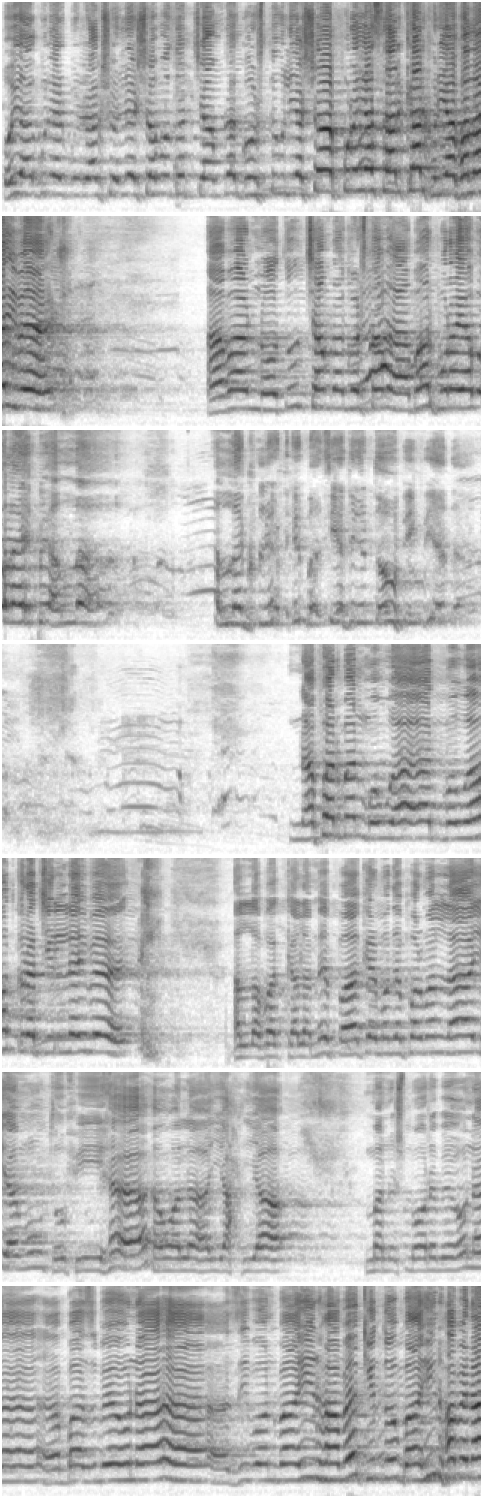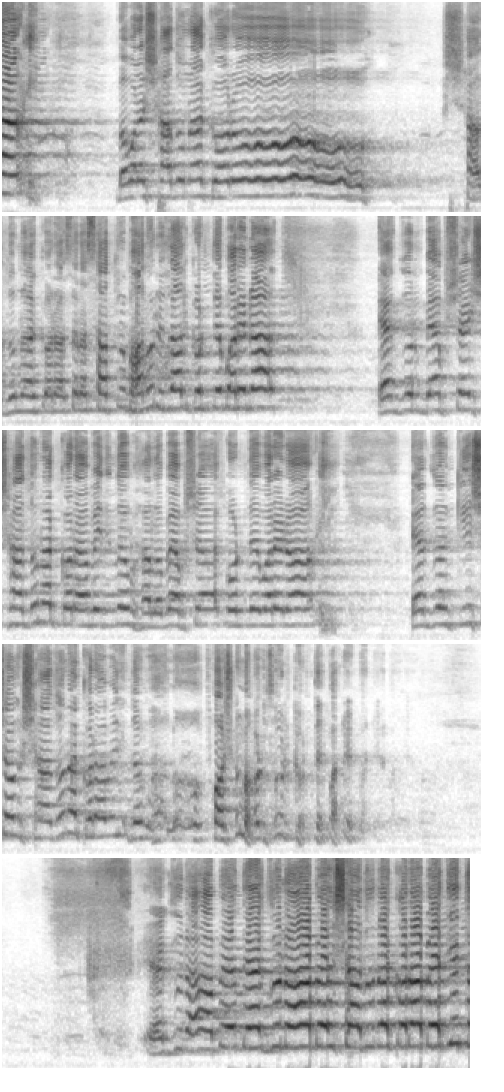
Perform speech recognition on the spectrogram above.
ওই আগুনের পোশাক শরীরের সমস্ত চামড়া গোস্তগুলিয়া সব পুরাইয়া সারকার করিয়া ফেলাইবে। আবার নতুন চামড়া গোস্ত আবার পুরাইয়া ফেলাইবে, আল্লাহ। আল্লাহ গুলিয়া থেকে বাঁচিয়ে থেকে তৌফিক দিয়া দাও। নাফারমান মৌয়াত মৌয়াত করে চিল্লাইবে। আল্লাহ পাক কালামে পাকের মধ্যে ফরমান, লা ইয়ামুতু ফিহা ওয়ালা ইয়াহইয়া। মানুষ মরবেও না, বাঁচবেও না, জীবন বাহির হবে কিন্তু বাহির হবে না। বাবারা, সাধনা করো। সাধনা করা ছাড়া ছাত্র ভালো রেজাল্ট করতে পারে না। একজন ব্যবসায়ী সাধনা করা ব্যতীত ভালো ব্যবসা করতে পারে না। একজন কৃষক সাধনা করা ব্যতীত ভালো ফসল অর্জন করতে পারে না। একজন আবেদ একজন আবেদ সাধনা করা ব্যতীত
